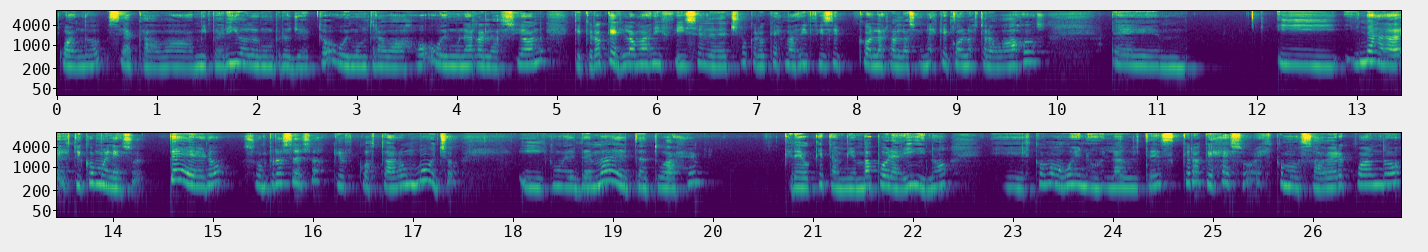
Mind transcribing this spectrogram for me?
cuando se acaba mi periodo en un proyecto o en un trabajo o en una relación, que creo que es lo más difícil, de hecho creo que es más difícil con las relaciones que con los trabajos. Em, y, y nada, estoy como en eso, pero son procesos que costaron mucho. Y con el tema del tatuaje, creo que también va por ahí, ¿no? Es como, bueno, la adultez creo que es eso, es como saber cuándo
